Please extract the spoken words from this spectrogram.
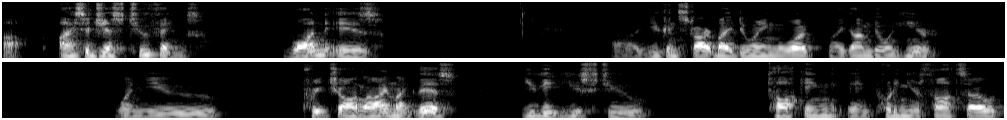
uh, I suggest two things. One is uh, you can start by doing what like I'm doing here. When you preach online like this, you get used to talking and putting your thoughts out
